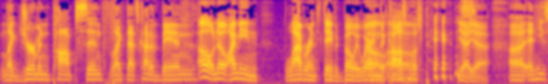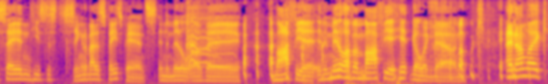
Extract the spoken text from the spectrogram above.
like German pop synth, like that's kind of band. oh no, I mean Labyrinth. David Bowie wearing Oh, the oh, Cosmos pants. Yeah, yeah. Uh, and he's saying he's just singing about his space pants in the middle of a mafia, in the middle of a mafia hit going down. And I'm like,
